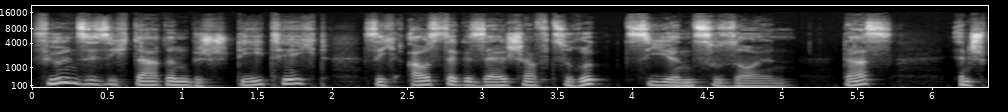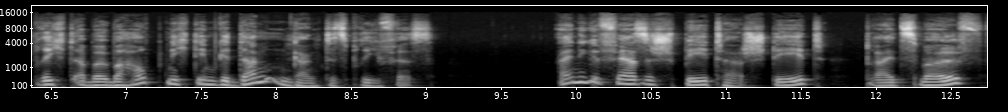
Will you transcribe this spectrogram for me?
fühlen sie sich darin bestätigt, sich aus der Gesellschaft zurückziehen zu sollen. Das entspricht aber überhaupt nicht dem Gedankengang des Briefes. Einige Verse später steht 3.12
